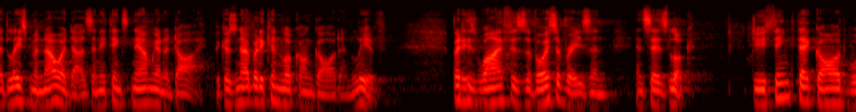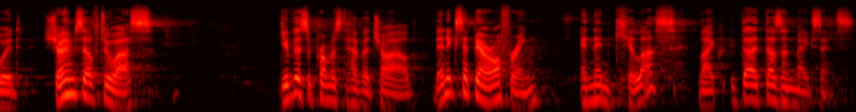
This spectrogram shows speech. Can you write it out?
At least Manoah does, and he thinks, now I'm going to die because nobody can look on God and live. But his wife is the voice of reason and says, Look, do you think that God would show himself to us, give us a promise to have a child, then accept our offering, and then kill us? Like, that doesn't make sense.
